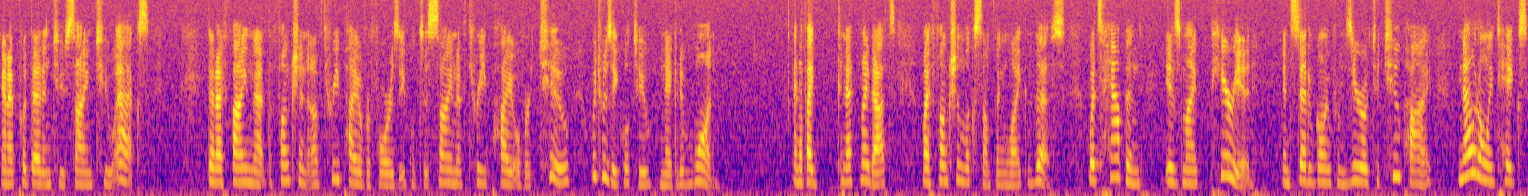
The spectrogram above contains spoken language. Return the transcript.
and I put that into sine 2x, then I find that the function of 3 pi over 4 is equal to sine of 3 pi over 2, which was equal to negative 1. And if I connect my dots, my function looks something like this. What's happened is my period, instead of going from 0 to 2 pi, now it only takes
